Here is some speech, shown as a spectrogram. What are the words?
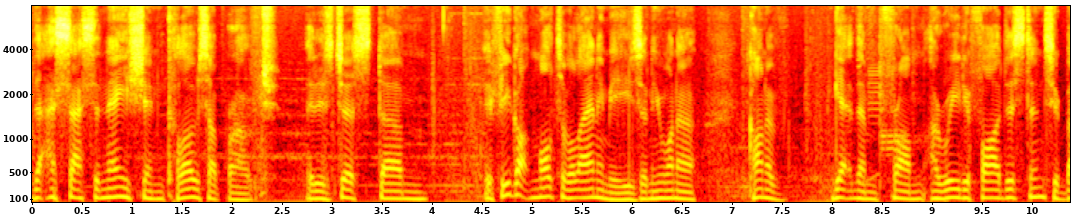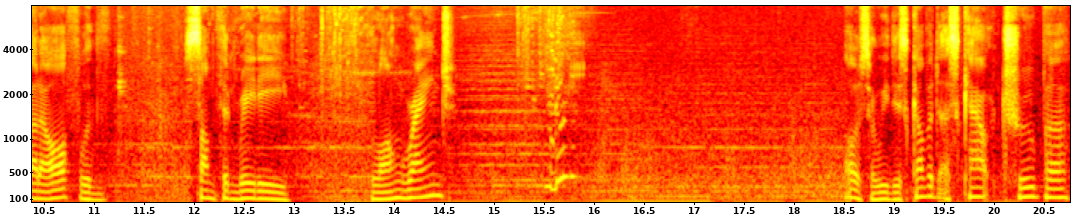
the assassination close approach. It is just um, if you got multiple enemies and you want to kind of get them from a really far distance, you're better off with something really long range. Oh, so we discovered a scout trooper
